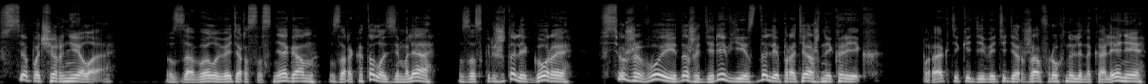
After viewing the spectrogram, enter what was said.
всё почернело. Завыл ветер со снегом, зарокотала земля, заскрежетали горы, всё живое и даже деревья издали протяжный крик. Практики девяти держав рухнули на колени,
